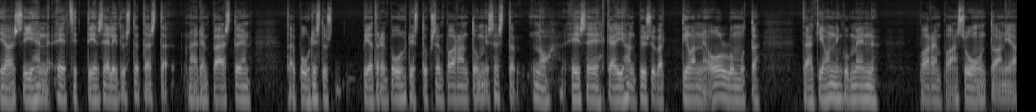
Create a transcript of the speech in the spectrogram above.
ja siihen etsittiin selitystä tästä näiden päästöjen tai puhdistus, Pietarin puhdistuksen parantumisesta. No ei se ehkä ihan pysyvä tilanne ollut, mutta tämäkin on niin kuin mennyt parempaan suuntaan ja,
